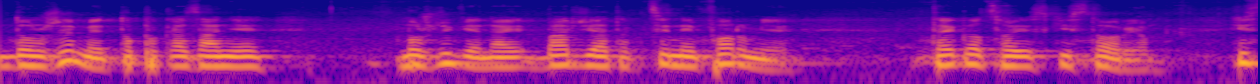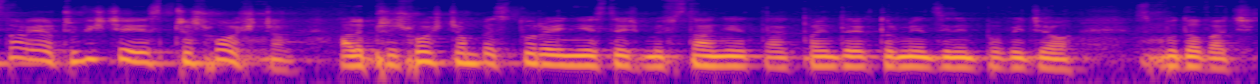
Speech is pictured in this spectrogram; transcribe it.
dążymy, to pokazanie w możliwie najbardziej atrakcyjnej formie tego, co jest historią. Historia oczywiście jest przeszłością, ale przeszłością, bez której nie jesteśmy w stanie, tak jak pani dyrektor między innymi powiedziała, zbudować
